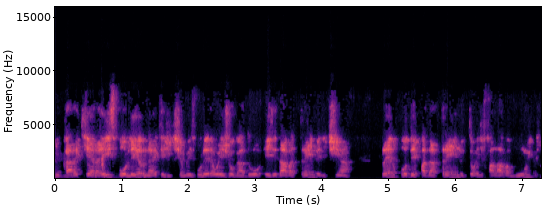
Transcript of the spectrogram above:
o cara que era ex-boleiro, né, que a gente chama ex-boleiro, é o ex-jogador, ele dava treino, ele tinha pleno poder para dar treino, então ele falava muito.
